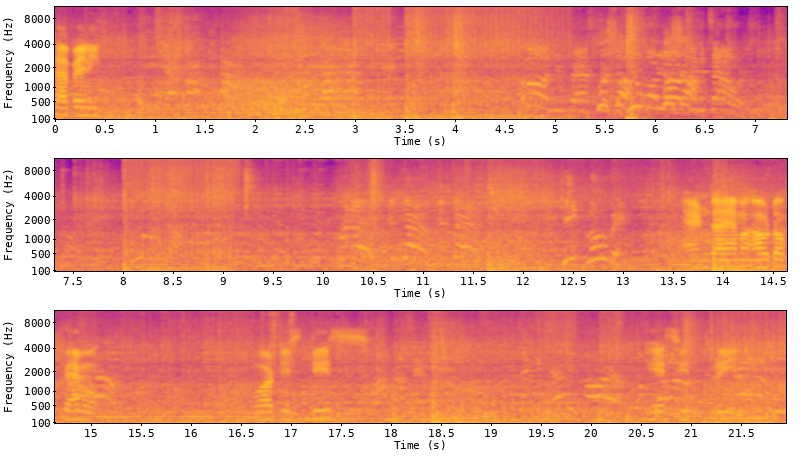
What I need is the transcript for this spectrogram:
happening? Come on, you bastards. Push up. More yards in the towers. Moving. And I am out of ammo. What is this? AC3.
